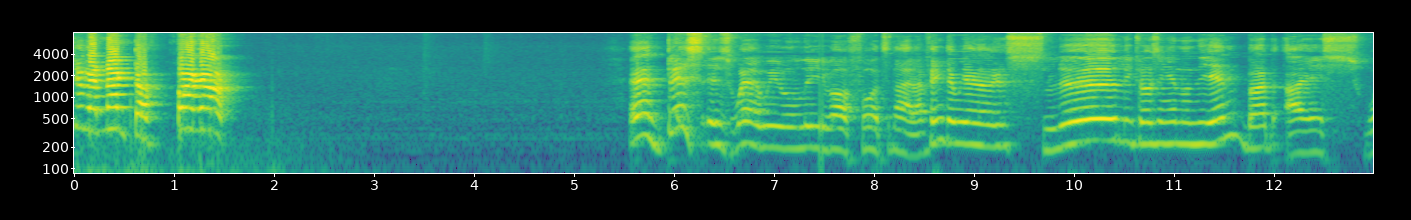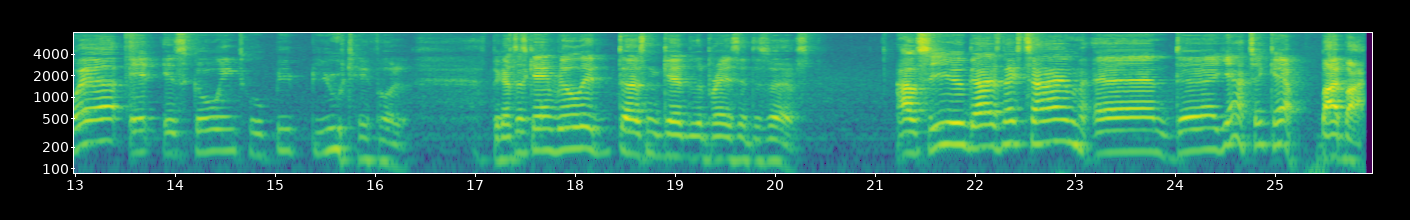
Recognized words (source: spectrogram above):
You got knocked off. This is where we will leave off for tonight. I think that we are slowly closing in on the end, but I swear it is going to be beautiful. Because this game really doesn't get the praise it deserves. I'll see you guys next time, and uh, yeah, take care. Bye bye.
